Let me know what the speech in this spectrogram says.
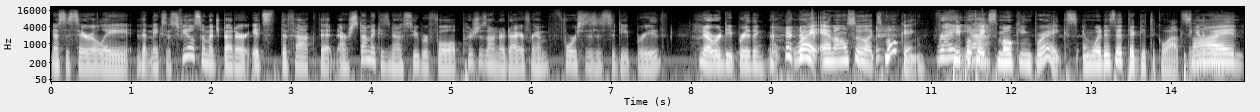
necessarily that makes us feel so much better. It's the fact that our stomach is now super full, pushes on our diaphragm, forces us to deep breathe. Now we're deep breathing. right and also like smoking Right, people yeah. take smoking breaks and what is it they get to go outside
